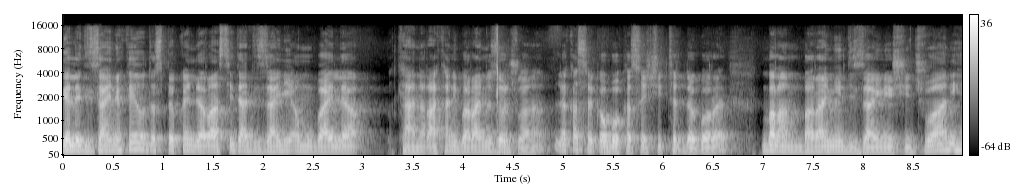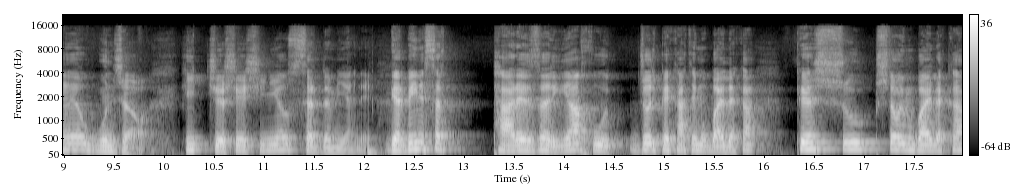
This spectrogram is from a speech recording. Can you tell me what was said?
گەر لە دیزاینەکەیەوە دەست پێ بکەین لە ڕاستیدا دیزاینی ئەو موبایلە کامێراکانی بەڕای من زۆر جوانە لە کەسێکەوە بۆ کەسێکی تر دەگۆڕێت بەڵام بەڕای من دیزاینێکی جوانی هەیە و گونجاوە هیچ کێشەیەکی نییە و سەردەمیانەیە گەر بێینە سەر پارێزەر یاخود جۆری پێکهاتەی مۆبایلەکە، پێش و پشتەوەی مۆبایلەکە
